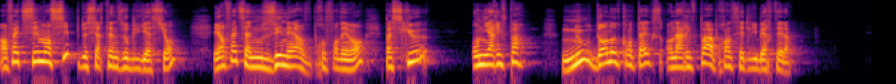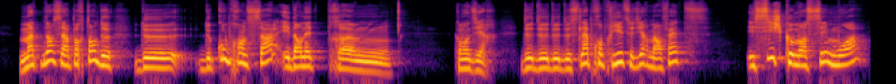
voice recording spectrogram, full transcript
en fait, s'émancipent de certaines obligations. Et en fait, ça nous énerve profondément parce que on n'y arrive pas. Nous, dans notre contexte, on n'arrive pas à prendre cette liberté-là. Maintenant, c'est important de, de, de comprendre ça et d'en être, euh, comment dire, de, de, de, de se l'approprier, de se dire, mais en fait, et si je commençais, moi,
